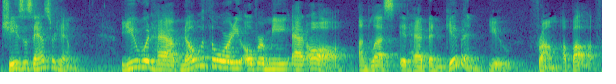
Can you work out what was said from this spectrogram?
Jesus answered him, You would have no authority over me at all unless it had been given you from above.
